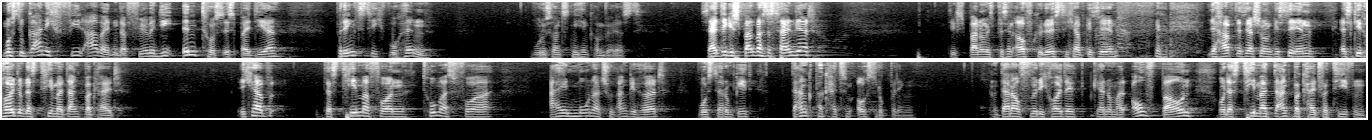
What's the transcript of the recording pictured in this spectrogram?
musst du gar nicht viel arbeiten dafür. Wenn die Intus ist bei dir, bringt es dich wohin, wo du sonst nie hinkommen würdest. Seid ihr gespannt, was das sein wird? Die Spannung ist ein bisschen aufgelöst, ich habe gesehen. ihr habt es ja schon gesehen. Es geht heute um das Thema Dankbarkeit. Ich habe das Thema von Thomas vor einem Monat schon angehört, wo es darum geht, Dankbarkeit zum Ausdruck bringen. Und darauf würde ich heute gerne nochmal aufbauen und das Thema Dankbarkeit vertiefen.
